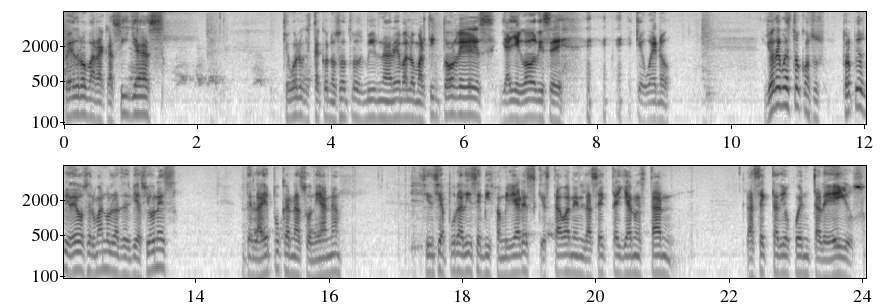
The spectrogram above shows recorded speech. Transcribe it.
Pedro Barracasillas. Qué bueno que está con nosotros Mirna Arevalo, Martín Torres. Ya llegó, dice. Qué bueno. Yo demuestro con sus propios videos, hermanos, las desviaciones de la época nazoniana. Ciencia pura dice, mis familiares que estaban en la secta ya no están. La secta dio cuenta de ellos.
